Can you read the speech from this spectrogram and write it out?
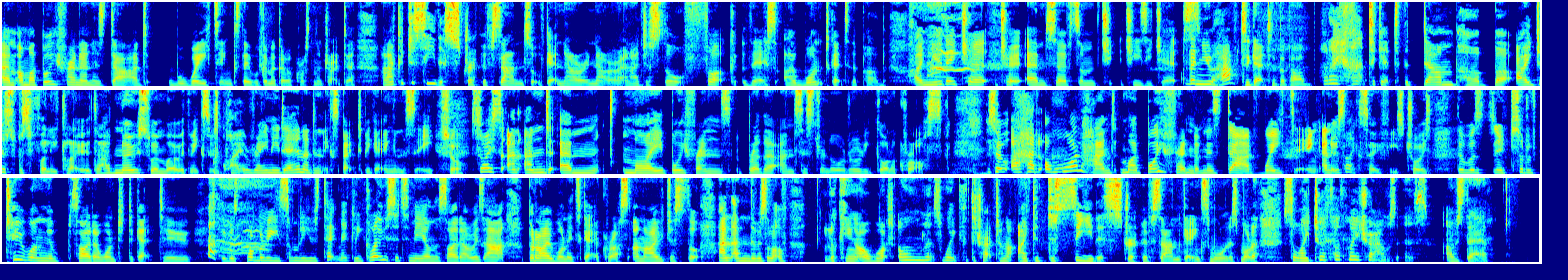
Um, and my boyfriend and his dad were waiting because they were going to go across on the tractor, and I could just see this strip of sand sort of get narrower and narrower, and I just thought, "Fuck this! I want to get to the pub." I knew they ch- ch- um, served some che- cheesy chips. Then you have to get to the pub. And I had to get to the damn pub, but I just was fully clothed. I had no swimwear with me because it was quite a rainy day and I didn't expect to be getting in the sea. Sure. So I, and, and um my boyfriend's brother and sister in law had already gone across. So I had on one hand my boyfriend and his dad waiting, and it was like Sophie's choice. There was sort of two on the side I wanted to get to. There was probably somebody who was technically closer to me on the side I was at, but I wanted to get across, and I just thought, and and there was a lot of looking at a watch. Oh, let's wait for the tractor. And I could just see this strip of sand getting smaller and smaller. So I took off my trousers. I was there.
